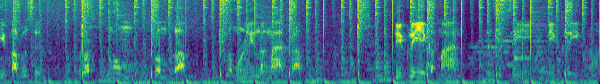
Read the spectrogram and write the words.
มีความรู้สึกรสนุ่มกลมกล่อมละมุนลิ้นมาก ๆ ครับ ดีกรีก็ประมาณถึง14ดีกรีครับ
